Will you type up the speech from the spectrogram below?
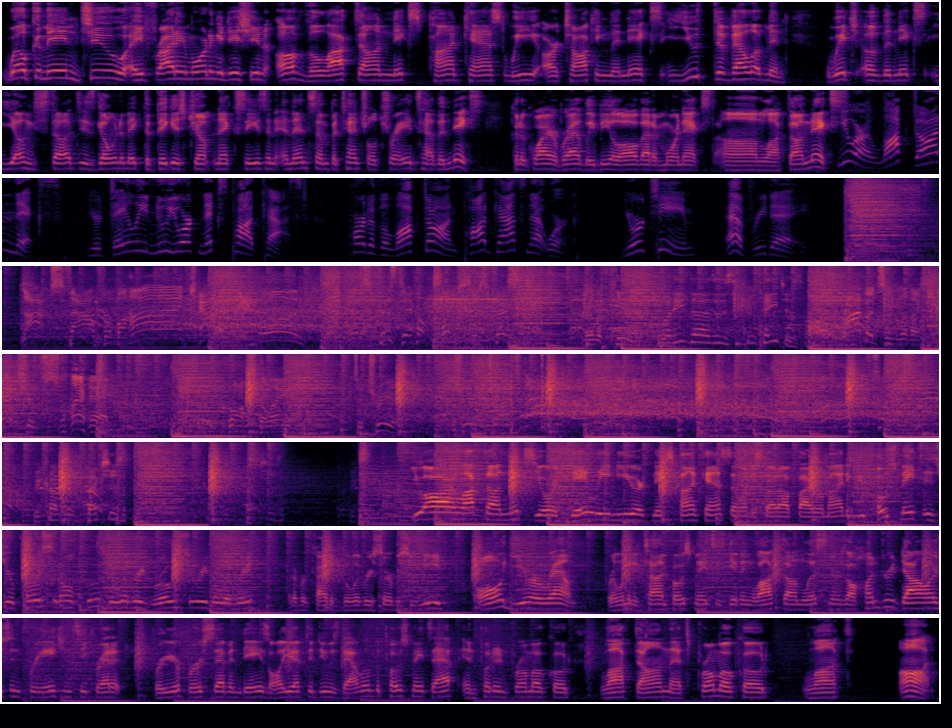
Welcome into a Friday morning edition of the Locked On Knicks podcast. We are talking the Knicks youth development. Which of the Knicks young studs is going to make the biggest jump next season? And then some potential trades, how the Knicks could acquire Bradley Beal. All that and more next on Locked On Knicks. You are Locked On Knicks, your daily New York Knicks podcast, part of the Locked On Podcast Network. Your team every day. Knox foul from behind. Count and one. As Fizdale pumps his fist. What he does is contagious. Oh, Robinson with a catch and slam. Across the lane to Trier. Trier drives. Oh, oh, Becomes infectious. You are Locked On Knicks, your daily New York Knicks podcast. I want to start off by reminding you Postmates is your personal food delivery, grocery delivery, whatever kind of delivery service you need all year around. For a limited time, Postmates is giving Locked On listeners $100 in free agency credit for your first seven days. All you have to do is download the Postmates app and put in promo code Locked On. That's promo code Locked On.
